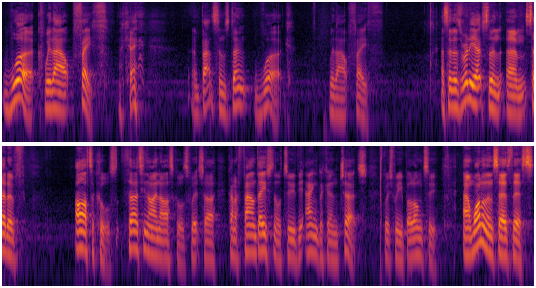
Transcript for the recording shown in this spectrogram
work without faith, okay? And baptisms don't work without faith. And so there's a really excellent um, set of articles, 39 articles, which are kind of foundational to the Anglican Church, which we belong to. And one of them says this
